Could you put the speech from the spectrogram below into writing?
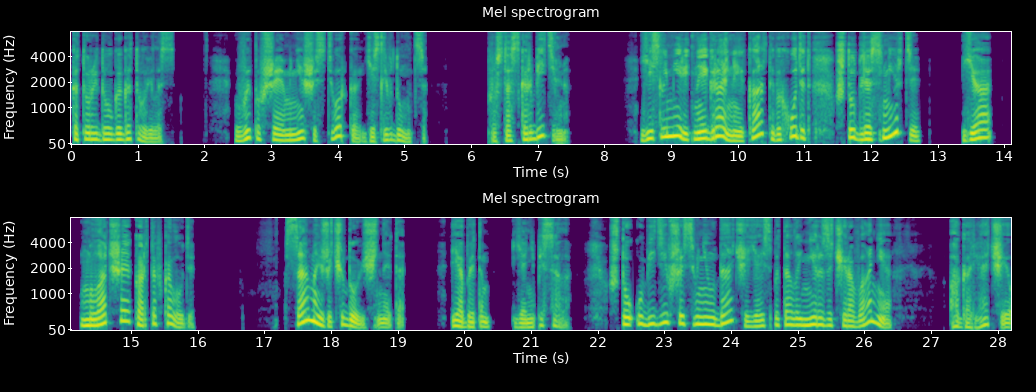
которой долго готовилась выпавшая мне шестерка, если вдуматься, просто оскорбительно. Если мерить на игральные карты, выходит, что для смерти я младшая карта в колоде. Самое же чудовищное это, и об этом я не писала, что, убедившись в неудаче, я испытала не разочарование, а горячее,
